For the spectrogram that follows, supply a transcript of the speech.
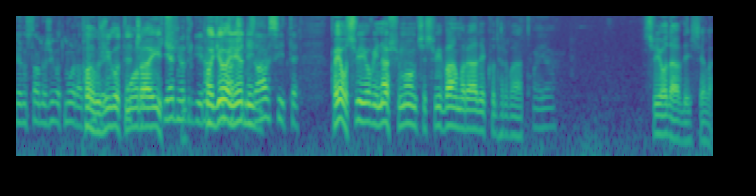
jednostavno život mora pa, da ide. život teče, mora ići. Jedni od drugi pa, jo, način jedni... zavisite. Pa evo, svi ovi naši momci, svi vamo rade kod Hrvata. Pa ja. Svi odavde iz sela.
